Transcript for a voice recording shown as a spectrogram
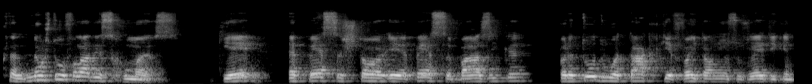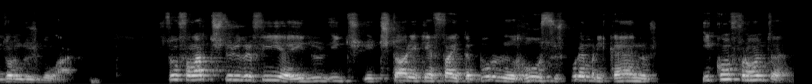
Portanto, não estou a falar desse romance, que é a peça, é a peça básica para todo o ataque que é feito à União Soviética em torno dos Gulag. Estou a falar de historiografia e de, e de, e de história que é feita por russos, por americanos, e confronta.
